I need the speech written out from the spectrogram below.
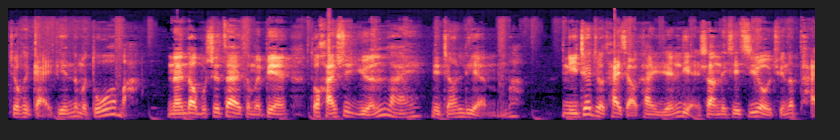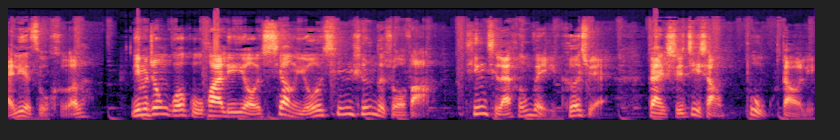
就会改变那么多吗？难道不是再怎么变都还是原来那张脸吗？你这就太小看人脸上那些肌肉群的排列组合了。你们中国古话里有“相由心生”的说法，听起来很伪科学，但实际上不无道理。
